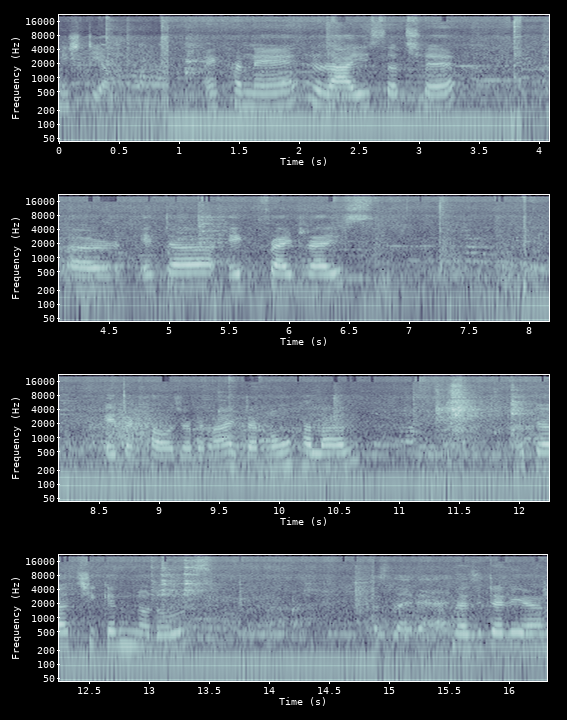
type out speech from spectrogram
মিষ্টি আম। এখানে রাইস আছে, আর এটা এগ ফ্রাইড রাইস এটা খাওয়া যাবে না, এটা নো হালাল এটা চিকেন নুডলস ভেজিটেরিয়ান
